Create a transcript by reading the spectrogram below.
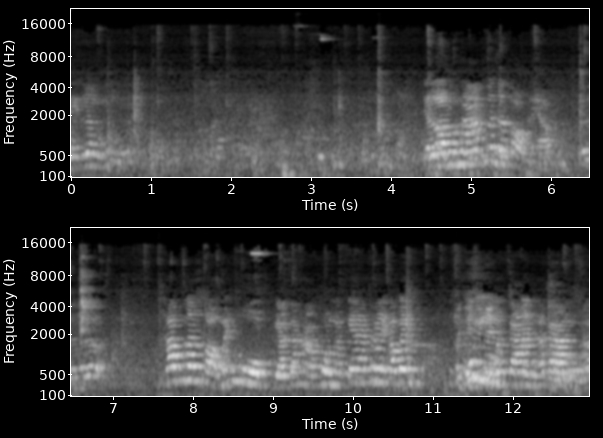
ในเรื่องนี้ ดี๋ยวรอดูนะเพื่อนจะตอบแล้ว เออ ถ้าเพื่อนตอบไม่ถูก เดี๋ยวจะหาคนมาแก้ให้ เอาไปผู้หญิงเหมือนกันแล้วกันเอา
